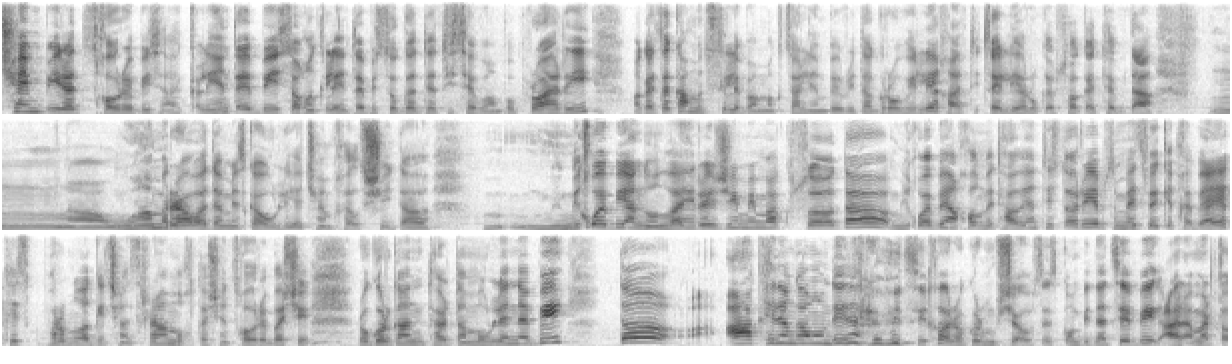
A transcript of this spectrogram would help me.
ჩემ პირად ცხოვრების კლიენტების, ოღონ კლიენტების ზოგადად ისე ვამბობ, რომ არის მაგალითად გამოცდილება მაქვს ძალიან ბევრი დაგროვილი, 10 წელია რუკებს ვაკეთებ და უამრავ ადამიანს გაულია ჩემ ხელში და მიყვებიან ონლაინ რეჟიმი მაქვს და მიყვებიან ხოლმე თავიანთ ისტორიებს, მეც ვეკითხები, აი აქ ეს ფორმულა გიჩანს, რა მოხდა შენ ცხოვრებაში, როგორ განვითარდა მოვლენები და აქედან გამომდინარე ვიცი ხო როგორ მუშაობს ეს კომბინაციები. არა მარტო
